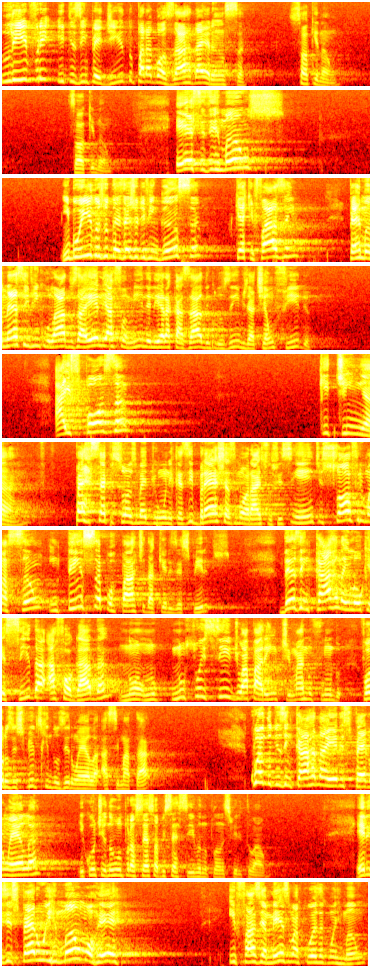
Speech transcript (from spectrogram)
livre e desimpedido para gozar da herança. Só que não. Só que não. Esses irmãos, imbuídos do desejo de vingança, o que é que fazem? Permanecem vinculados a ele e à família, ele era casado, inclusive, já tinha um filho. A esposa, que tinha percepções mediúnicas e brechas morais suficientes, sofre uma ação intensa por parte daqueles espíritos, desencarna enlouquecida, afogada, num, suicídio aparente, mas no fundo foram os espíritos que induziram ela a se matar. Quando desencarna, eles pegam ela e continuam o processo obsessivo no plano espiritual. Eles esperam o irmão morrer e fazem a mesma coisa com o irmão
